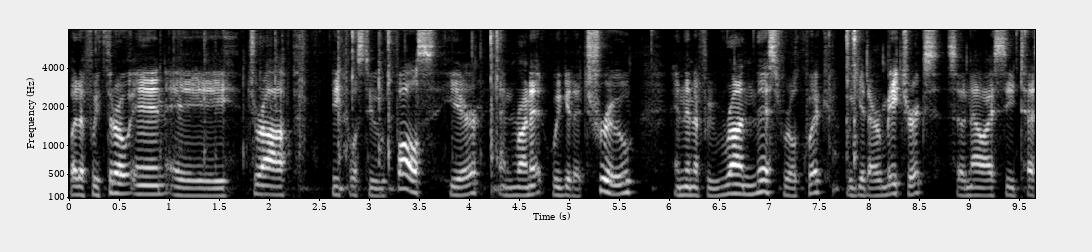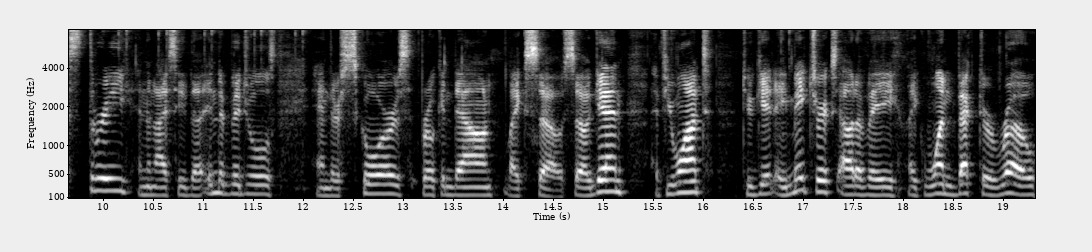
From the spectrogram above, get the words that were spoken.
But if we throw in a drop equals to false here and run it, we get a true. And then if we run this real quick, we get our matrix. So now I see test three, and then I see the individuals and their scores broken down like so. So again, if you want to get a matrix out of a like one vector row,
